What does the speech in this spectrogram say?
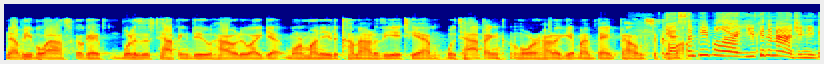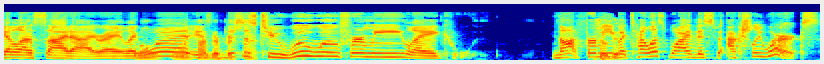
Now, people ask, okay, what does this tapping do? How do I get more money to come out of the ATM with tapping? Or how do I get my bank balance to come out? yeah, up? some people are, you can imagine you get a lot of side eye, right? Like, well, what is, this is too woo woo for me. Like, not for so me, th- but tell us why this actually works.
